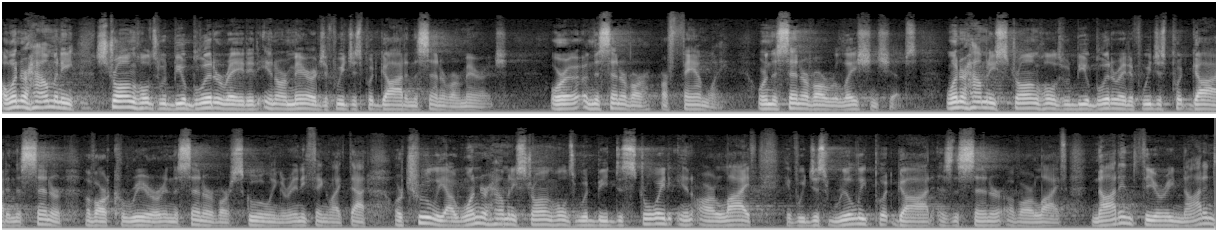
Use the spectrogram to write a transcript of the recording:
I wonder how many strongholds would be obliterated in our marriage if we just put God in the center of our marriage, or in the center of our, our family, or in the center of our relationships. Wonder how many strongholds would be obliterated if we just put God in the center of our career or in the center of our schooling or anything like that. Or truly, I wonder how many strongholds would be destroyed in our life if we just really put God as the center of our life. Not in theory, not in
